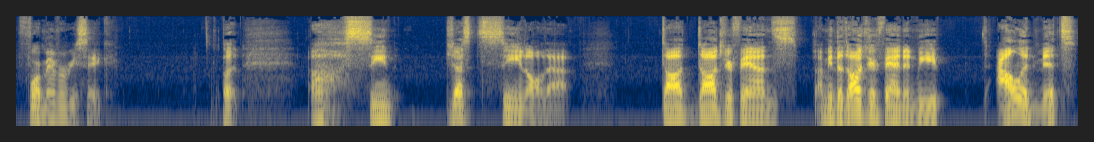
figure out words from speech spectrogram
for memory's sake. But ah, uh, seeing just seeing all that. Dodger fans, I mean the Dodger fan in me, I'll admit,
